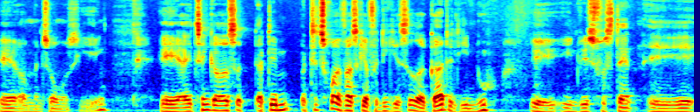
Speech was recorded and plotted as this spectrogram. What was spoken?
øh, om man så må sige. Ikke? Øh, og jeg tænker også, at det, og det tror jeg faktisk er, fordi jeg sidder og gør det lige nu, øh, i en vis forstand, øh,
